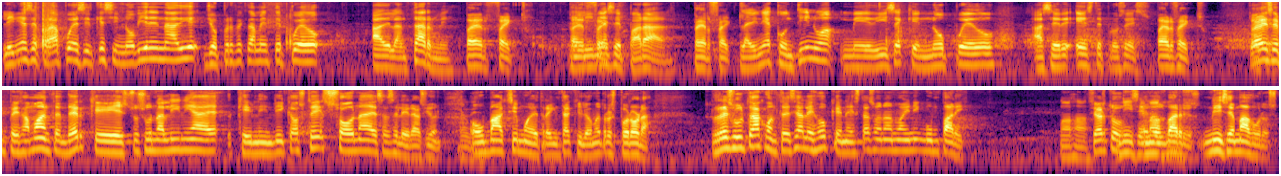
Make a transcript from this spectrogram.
línea separada puede decir que si no viene nadie, yo perfectamente puedo adelantarme Perfecto. en línea separada. Perfecto. La línea continua me dice que no puedo hacer este proceso. Perfecto. Entonces empezamos a entender que esto es una línea que le indica a usted zona de desaceleración a un máximo de 30 kilómetros por hora. Resulta, acontece, Alejo, que en esta zona no hay ningún pare. Ajá. ¿cierto? Ni en los barrios, ni semáforos.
